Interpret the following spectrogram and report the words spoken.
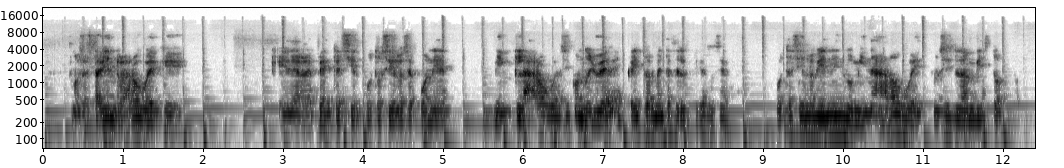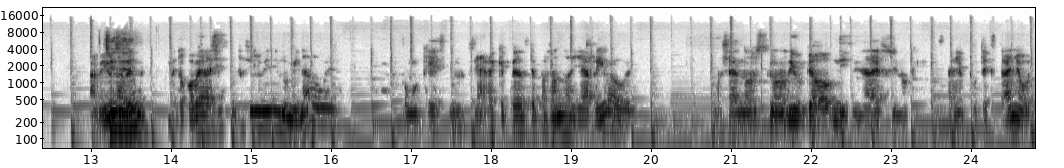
o sea, está bien raro, güey, que, que de repente si el puto cielo se pone bien claro, güey, así cuando llueve, que hay tormentas eléctricas, o sea, puta cielo bien iluminado, güey, no sé si lo han visto. A mí Sí, una sí, vez. Me, me tocó ver así, puta cielo bien iluminado, güey. Como que, no sé, a ver qué pedo esté pasando allá arriba, güey. O sea, no, no digo que ovnis ni nada de eso, sino que está bien puta extraño, güey.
